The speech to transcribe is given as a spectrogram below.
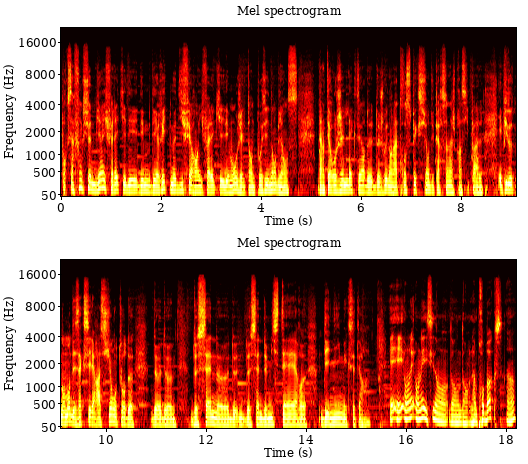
pour que ça fonctionne bien, il fallait qu'il y ait des, des, rythmes différents, il fallait qu'il y ait des moments où j'ai le temps de poser une ambiance, d'interroger le lecteur, de, jouer dans l'introspection du personnage principal, et puis d'autres moments, des accélérations autour de, de, de, de scènes, de, de, scènes de mystère, euh, d'énigmes, etc. Et, on, est, on est ici dans, dans, dans Improbox, hein,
